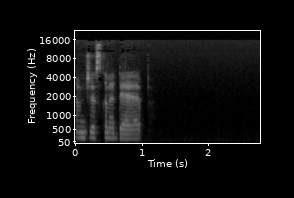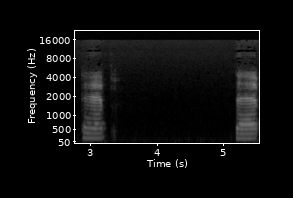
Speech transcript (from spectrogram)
I'm just going to dab. Dab. Dab.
